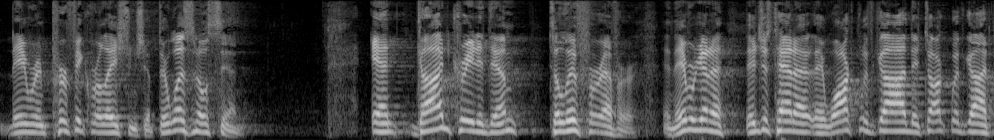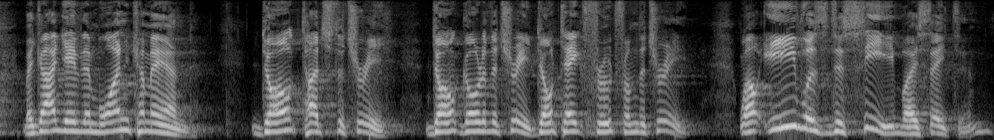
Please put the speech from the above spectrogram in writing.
They were in perfect relationship. There was no sin. And God created them to live forever. And they were gonna, they just had a, they walked with God, they talked with God, but God gave them one command. Don't touch the tree. Don't go to the tree. Don't take fruit from the tree. Well, Eve was deceived by Satan,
